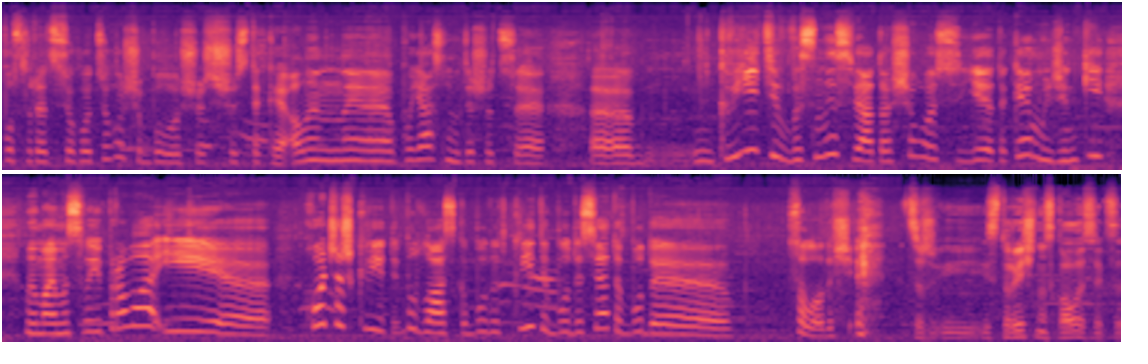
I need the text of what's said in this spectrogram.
посеред всього цього, щоб було щось, щось таке, але не пояснювати, що це е, квітів, весни, свято. Що ось є таке? Ми жінки, ми маємо свої права і е, хочеш квіти, будь ласка, будуть квіти, буде свято, буде солодощі. Це ж і історично склалося як це,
